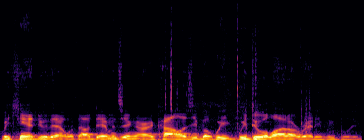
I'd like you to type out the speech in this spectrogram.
we can't do that without damaging our ecology, but we, we do a lot already, we believe.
